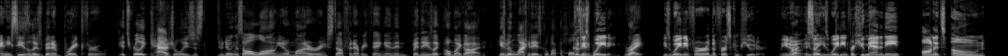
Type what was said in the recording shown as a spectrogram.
and he sees that there's been a breakthrough. It's really casual. He's just he's been doing this all along you know monitoring stuff and everything and then but then he's like oh my god. He's been lackadaisical about the whole because he's waiting. right He's waiting for the first computer. You know, Right, he's, so- like, he's waiting for humanity on its own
